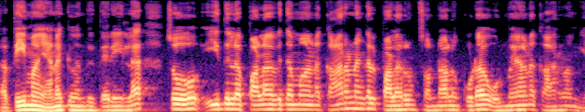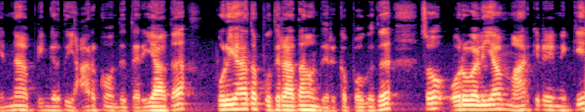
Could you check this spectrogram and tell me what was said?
சத்தியமாக எனக்கு வந்து தெரியல. ஸோ இதில் பல விதமான காரணங்கள் பலரும் சொன்னாலும் கூட, உண்மையான காரணம் என்ன அப்படிங்கிறது யாருக்கும் வந்து தெரியாத, புரியாத புதிராக தான் வந்து இருக்க போகுது. ஸோ ஒரு வழியாக மார்க்கெட் இன்னைக்கு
